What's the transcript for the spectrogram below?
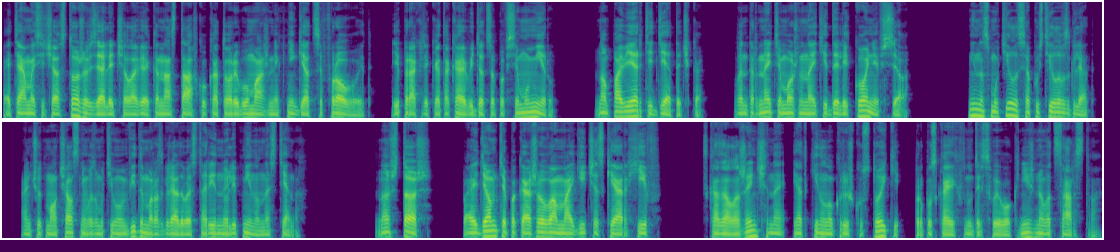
Хотя мы сейчас тоже взяли человека на ставку, который бумажные книги оцифровывает, и практика такая ведется по всему миру. Но поверьте, деточка, в интернете можно найти далеко не все. Нина смутилась опустила взгляд. Анчут молчал с невозмутимым видом, разглядывая старинную лепнину на стенах. «Ну что ж, пойдемте покажу вам магический архив», сказала женщина и откинула крышку стойки, пропуская их внутрь своего книжного царства.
